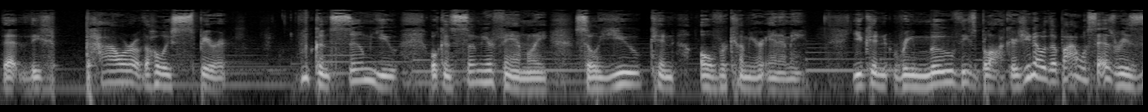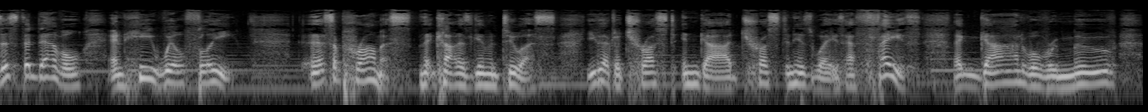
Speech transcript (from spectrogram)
that the power of the Holy Spirit will consume you, will consume your family, so you can overcome your enemy. You can remove these blockers. You know, the Bible says, resist the devil and he will flee. That's a promise that God has given to us. You have to trust in God, trust in his ways, have faith that God will remove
